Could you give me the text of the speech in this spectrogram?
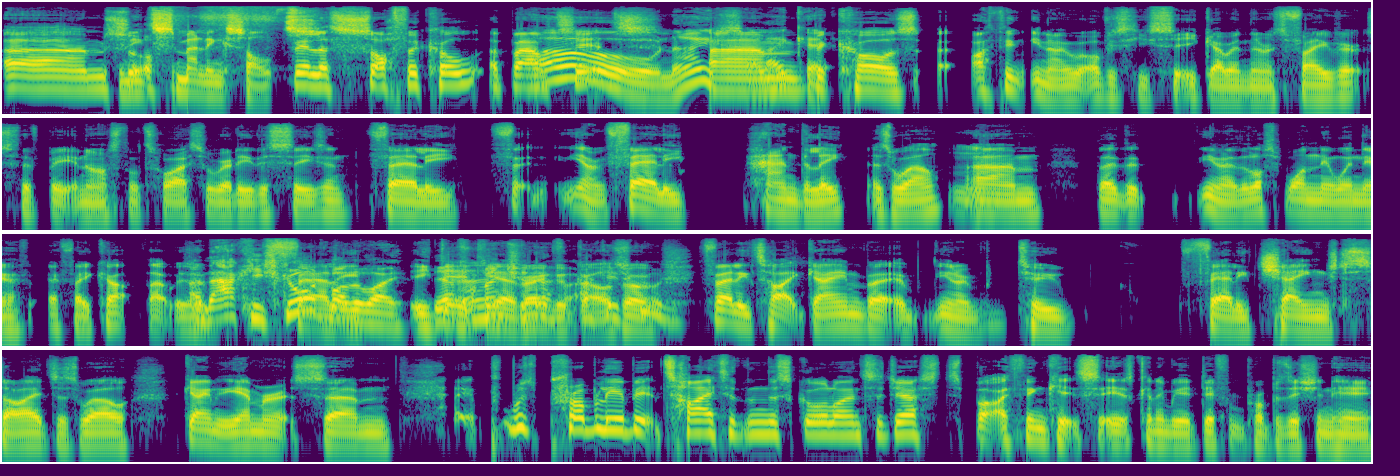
um, sort of smelling salts? philosophical about it. Oh, nice. I Um, like it. Because I think you know, obviously, City go in there as favourites. They've beaten Arsenal twice already this season. Fairly, you know, fairly handily as well. Um, they, they- you know, they lost one 0 in the FA Cup. That was And Ake scored, by the way. He Yeah, did, yeah, mention very that, good goal as well. Fairly tight game, but you know, two fairly changed sides as well. Game at the Emirates um, was probably a bit tighter than the scoreline suggests, but I think it's it's going to be a different proposition here.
